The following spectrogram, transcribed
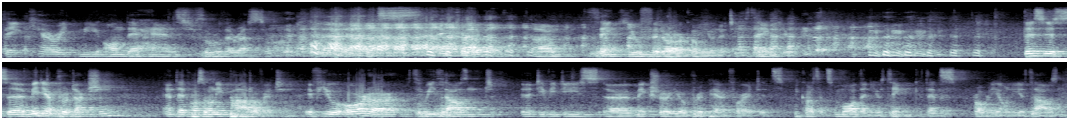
they carried me on their hands through the restaurant. That, was incredible. Um, thank you, Fedora community. Thank you. This is uh, media production, and that was only part of it. If you order 3,000 uh, DVDs, uh, make sure you're prepared for it. It's because it's more than you think. That's probably only a thousand.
